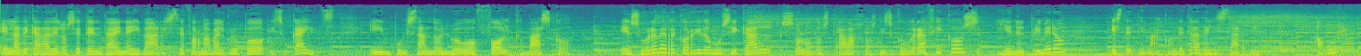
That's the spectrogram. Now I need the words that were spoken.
En la década de los 70 en Eibar se formaba el grupo Isukaitz, impulsando el nuevo folk vasco. En su breve recorrido musical, solo dos trabajos discográficos y en el primero este tema con letra de Lizardi. Agur.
